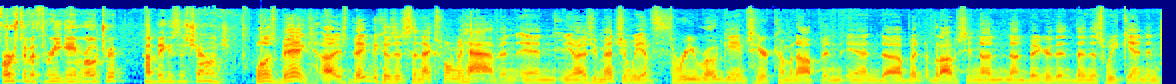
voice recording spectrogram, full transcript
First of a three-game road trip. How big is this challenge? Well, it's big. Uh, it's big because it's the next one we have, and and you know, as you mentioned, we have three road games here coming up, and and uh, but but obviously none none bigger than, than this weekend, and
